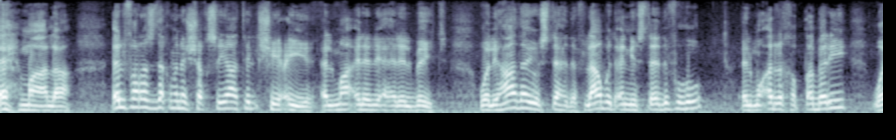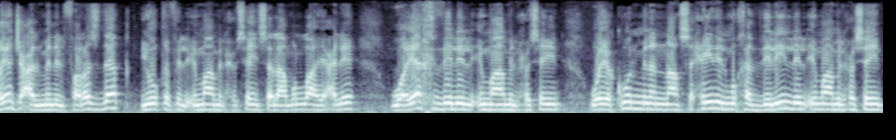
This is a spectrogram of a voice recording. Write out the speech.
إهمالا. الفرزدق من الشخصيات الشيعية المائلة لأهل البيت ولهذا يستهدف لابد أن يستهدفه المؤرخ الطبري ويجعل من الفرزدق يوقف الإمام الحسين سلام الله عليه ويخذل الإمام الحسين ويكون من الناصحين المخذلين للإمام الحسين.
